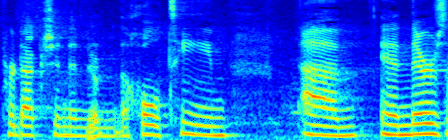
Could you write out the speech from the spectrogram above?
production, and then the whole team. Um, and there's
